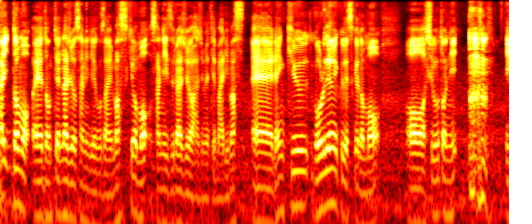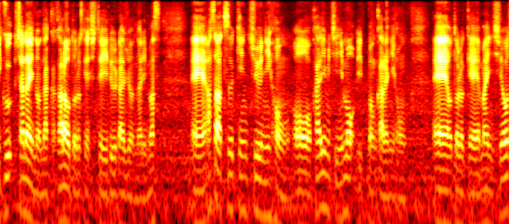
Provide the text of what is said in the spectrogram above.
はいどうも、えー、ドンテンラジオサニーでございます。今日もサニーズラジオを始めてまいります、えー、連休ゴールデンウィークですけども仕事に 行く車内の中からお届けしているラジオになります、えー、朝通勤中2本帰り道にも1本から2本、えー、お届け毎日を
